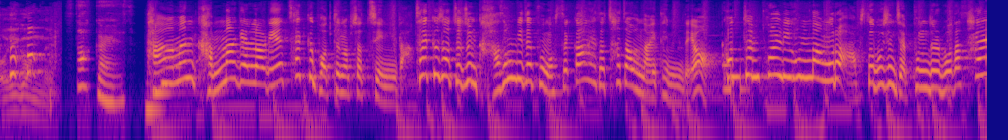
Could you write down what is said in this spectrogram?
어이가 없네. Stalkers. 다음은 감마 갤러리의 체크 button-up 셔츠입니다. 체크 셔츠 중 가성비 제품 없을까 해서 찾아온 아이템인데요. 코튼 폴리 혼방으로 앞서 보신 제품들보다 살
